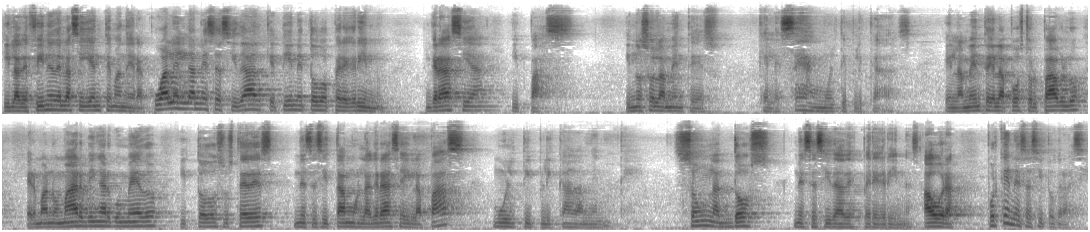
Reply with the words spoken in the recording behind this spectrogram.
Y la define de la siguiente manera. ¿Cuál es la necesidad que tiene todo peregrino? Gracia y paz. Y no solamente eso, que le sean multiplicadas. En la mente del apóstol Pablo, hermano Marvin Argumedo y todos ustedes necesitamos la gracia y la paz multiplicadamente. Son las dos necesidades peregrinas. Ahora, ¿por qué necesito gracia?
